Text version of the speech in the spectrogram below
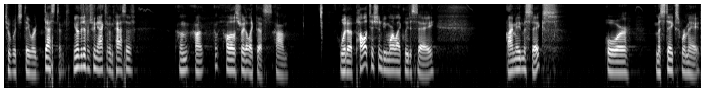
to which they were destined. You know the difference between active and passive? Um, uh, I'll illustrate it like this. Um, would a politician be more likely to say, I made mistakes, or mistakes were made?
